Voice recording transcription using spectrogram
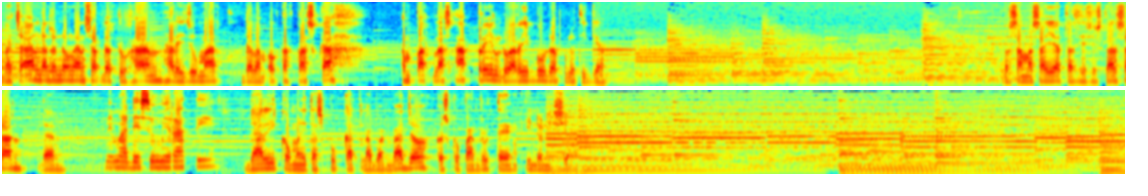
Bacaan dan renungan Sabda Tuhan hari Jumat dalam Oktav Paskah 14 April 2023. Bersama saya Tarsius Tarsan dan Nimade Sumirati dari Komunitas Pukat Labuan Bajo, Keuskupan Ruteng, Indonesia.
